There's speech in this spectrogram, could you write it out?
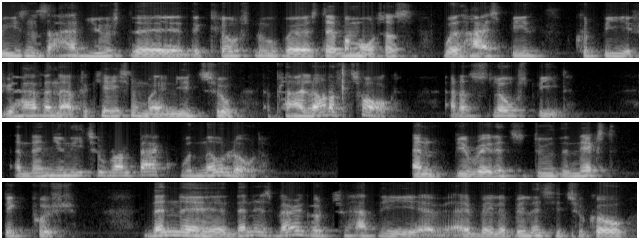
reasons I have used the the closed loop uh, stepper motors with high speed could be if you have an application where you need to apply a lot of torque at a slow speed, and then you need to run back with no load, and be ready to do the next big push. Then uh, then it's very good to have the uh, availability to go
